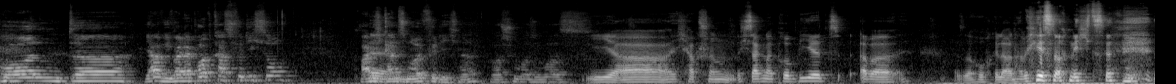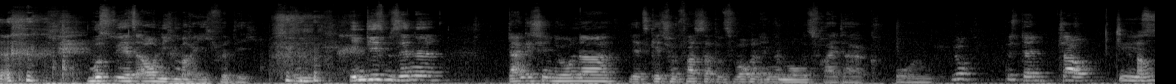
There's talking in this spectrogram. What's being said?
Und äh, ja, wie war der Podcast für dich so? War nicht ähm, ganz neu für dich, ne? Du hast schon mal sowas. Ja, ich habe schon, ich sag mal, probiert, aber also hochgeladen habe ich jetzt noch nichts. Musst du jetzt auch nicht, mache ich für dich. In, in diesem Sinne, Dankeschön, Jona. Jetzt geht schon fast ab ins Wochenende, morgen ist Freitag. Und ja, bis dann. Ciao. Tschüss. Ciao.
